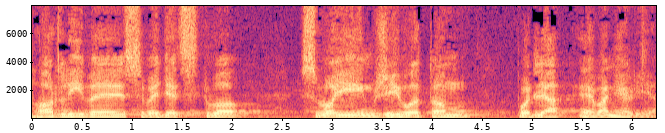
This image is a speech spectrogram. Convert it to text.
horlivé svedectvo svojím životom podľa Evanelia.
